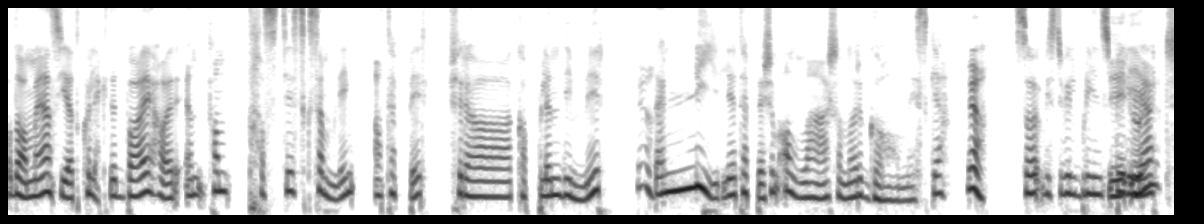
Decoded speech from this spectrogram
Og da må jeg si at Collected by har en fantastisk samling av tepper fra Cappelen Dimmer. Ja. Det er nydelige tepper som alle er sånn organiske. Ja. Så hvis du vil bli inspirert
